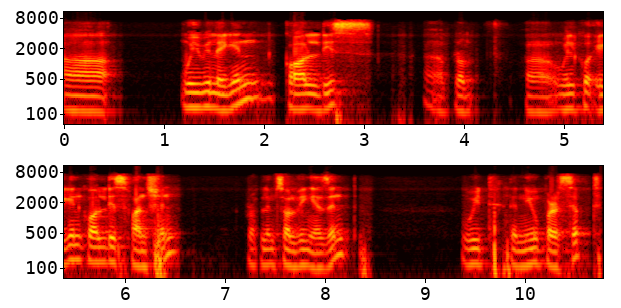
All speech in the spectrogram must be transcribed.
uh, we will again call this uh, uh, we'll co again call this function problem solving agent with the new percept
